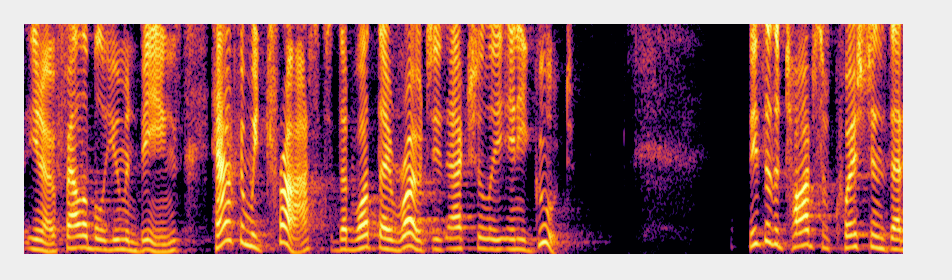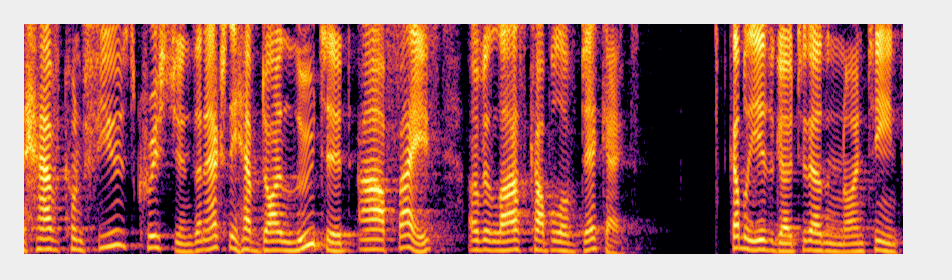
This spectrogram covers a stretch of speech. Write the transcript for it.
you know, fallible human beings, how can we trust that what they wrote is actually any good? These are the types of questions that have confused Christians and actually have diluted our faith over the last couple of decades. A couple of years ago, 2019,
